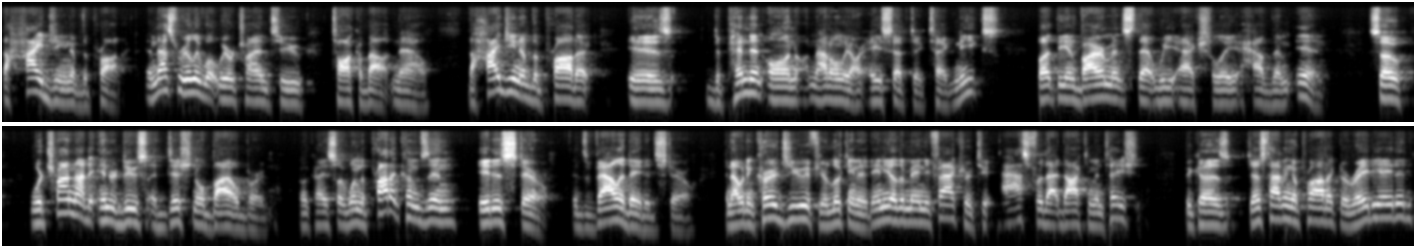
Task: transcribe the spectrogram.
the hygiene of the product. And that's really what we were trying to talk about now. The hygiene of the product is dependent on not only our aseptic techniques, but the environments that we actually have them in. So we're trying not to introduce additional bioburden. Okay, so when the product comes in, it is sterile. It's validated sterile. And I would encourage you, if you're looking at any other manufacturer, to ask for that documentation because just having a product irradiated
